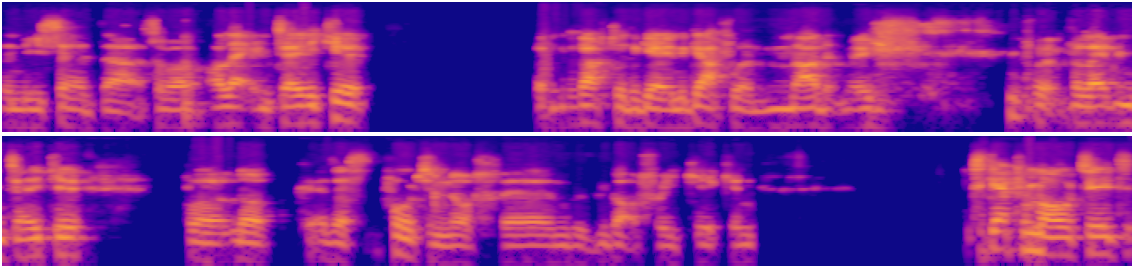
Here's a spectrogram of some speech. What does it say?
and he said that, so I, I let him take it. And after the game, the gaff went mad at me for, for, letting him take it. But look, fortunate enough, um, we got a free kick, and to get promoted,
